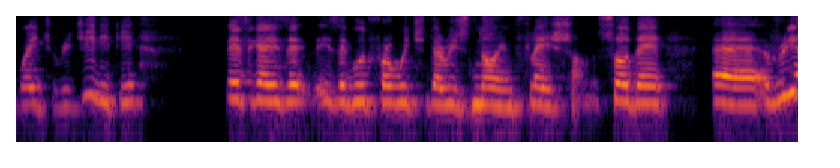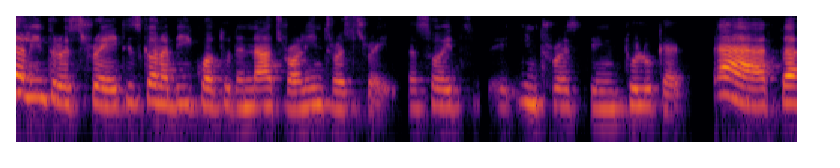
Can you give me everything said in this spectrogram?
wage rigidity basically is a, is a good for which there is no inflation. So the uh, real interest rate is going to be equal to the natural interest rate. So it's interesting to look at that. Uh,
